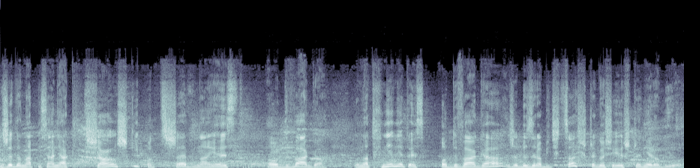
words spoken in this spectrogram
że do napisania książki potrzebna jest odwaga. Bo natchnienie to jest odwaga, żeby zrobić coś, czego się jeszcze nie robiło.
